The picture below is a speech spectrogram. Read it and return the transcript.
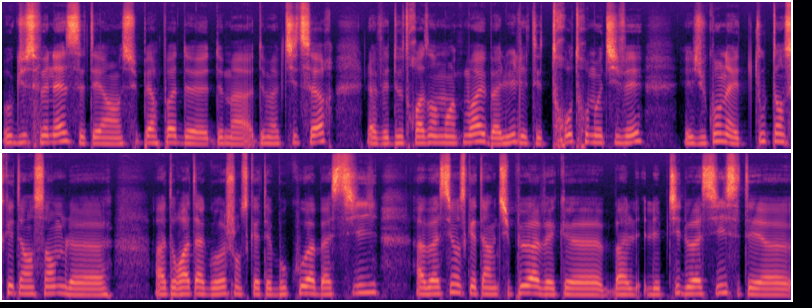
Auguste Fenez, c'était un super pote de, de ma, de ma petite sœur. Il avait 2-3 ans de moins que moi, et bah lui, il était trop trop motivé. Et du coup, on avait tout le temps skaté ensemble, euh, à droite, à gauche. On skatait beaucoup à Bastille. À Bastille, on skatait un petit peu avec euh, bah, les petits de Bastille, c'était euh,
